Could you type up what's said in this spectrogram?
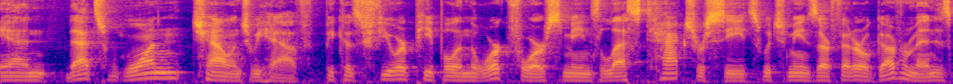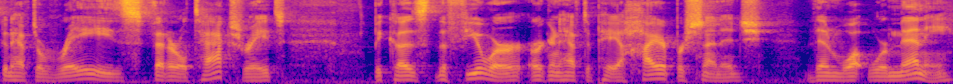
And that's one challenge we have because fewer people in the workforce means less tax receipts, which means our federal government is going to have to raise federal tax rates because the fewer are going to have to pay a higher percentage than what were many.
